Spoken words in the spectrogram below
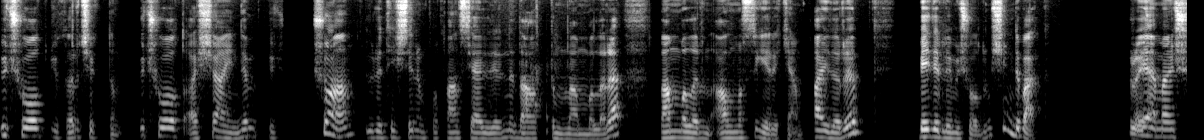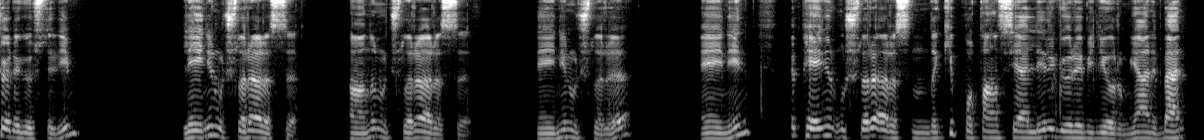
3 volt yukarı çıktım. 3 volt aşağı indim. 3. Şu an üreticilerin potansiyellerini dağıttım lambalara. Lambaların alması gereken payları belirlemiş oldum. Şimdi bak. Şurayı hemen şöyle göstereyim. L'nin uçları arası, K'nın uçları arası, N'nin uçları, M'nin ve P'nin uçları arasındaki potansiyelleri görebiliyorum. Yani ben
